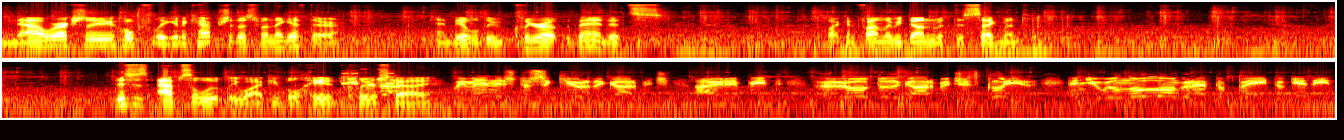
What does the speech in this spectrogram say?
Now we're actually hopefully going to capture this when they get there, and be able to clear out the bandits, so I can finally be done with this segment. This is absolutely why people hated Clear Sky. We managed to secure the garbage. I repeat, the road to the garbage is clear, and you will no longer have to pay to get in.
